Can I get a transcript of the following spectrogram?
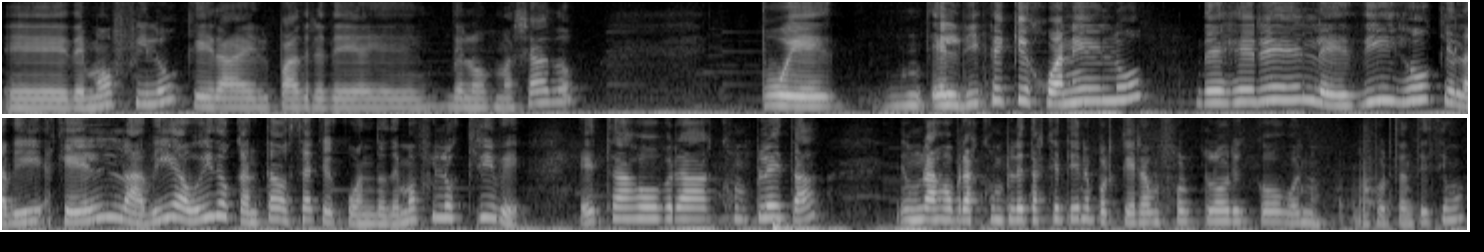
eh, Demófilo, que era el padre de, los Machados, pues mm, él dice que Juanelo de Jerez le dijo que, que él la había oído cantar, o sea que cuando Demófilo escribe estas obras completas, unas obras completas que tiene porque era un folclórico, bueno, importantísimo,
